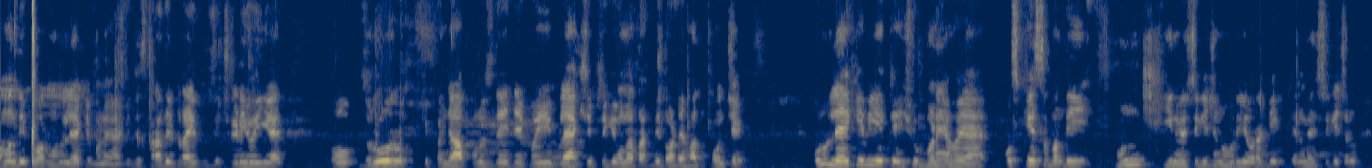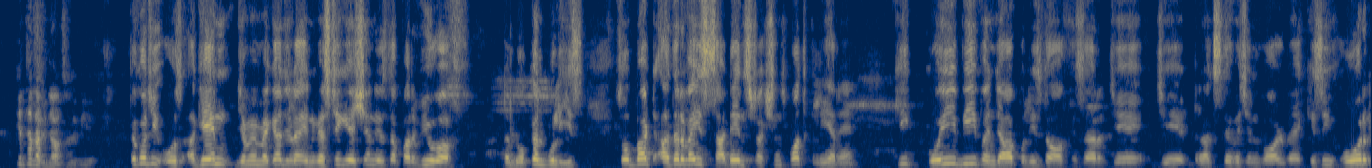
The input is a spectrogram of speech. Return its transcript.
ਅਮਨਦੀਪ ਕੌਰ ਨੂੰ ਵੀ ਲੈ ਕੇ ਬਣਿਆ ਹੈ ਕਿ ਜਿਸ ਤਰ੍ਹਾਂ ਦੀ ਡਰਾਈਵ ਤੁਸੀਂ ਛੇੜੀ ਹੋਈ ਹੈ ਉਹ ਜ਼ਰੂਰ ਕਿ ਪੰਜਾਬ ਪੁਲਿਸ ਦੇ ਜੇ ਕੋਈ ਬਲੈਕ ਸ਼ਿਪ ਸੀਗੇ ਉਹਨਾਂ ਤੱਕ ਵੀ ਤੁਹਾਡੇ ਹੱਥ ਪਹੁੰਚੇ। ਉਹਨੂੰ ਲੈ ਕੇ ਵੀ ਇੱਕ ਇਸ਼ੂ ਬਣਿਆ ਹੋਇਆ ਹੈ। ਉਸ ਕੇਸ ਸੰਬੰਧੀ ਹੁਣ ਕੀ ਇਨਵੈਸਟੀਗੇਸ਼ਨ ਹੋ ਰਹੀ ਹੈ ਔਰ ਅੱਗੇ ਇਨਵੈਸਟੀਗੇਸ਼ਨ ਕਿੱਥੇ ਤੱਕ ਜਾ ਸਕਦੀ ਹੈ? ਦੇਖੋ ਜੀ ਉਸ ਅਗੇਨ ਜਿਵੇਂ ਮੈਂ ਕਿਹਾ ਜਿਹੜਾ investigation is the purview of the local police so but otherwise ਸਾਡੇ ਇਨਸਟਰਕਸ਼ਨਸ ਬਹੁਤ ਕਲੀਅਰ ਹੈ ਕਿ ਕੋਈ ਵੀ ਪੰਜਾਬ ਪੁਲਿਸ ਦਾ ਆਫੀਸਰ ਜੇ ਜੇ ਡਰੱਗਸ ਦੇ ਵਿੱਚ ਇਨਵੋਲਵ ਹੈ ਕਿਸੇ ਹੋਰ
